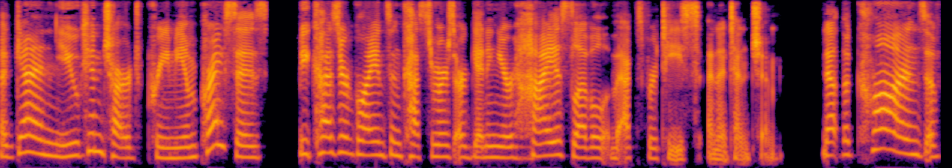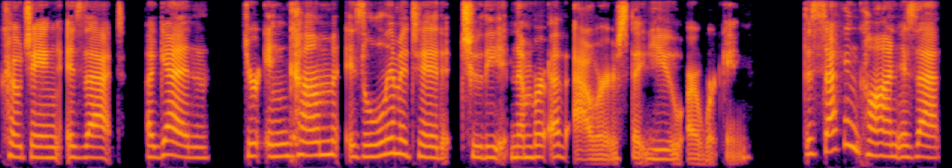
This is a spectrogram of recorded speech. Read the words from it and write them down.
again, you can charge premium prices because your clients and customers are getting your highest level of expertise and attention. Now, the cons of coaching is that, again, your income is limited to the number of hours that you are working. The second con is that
